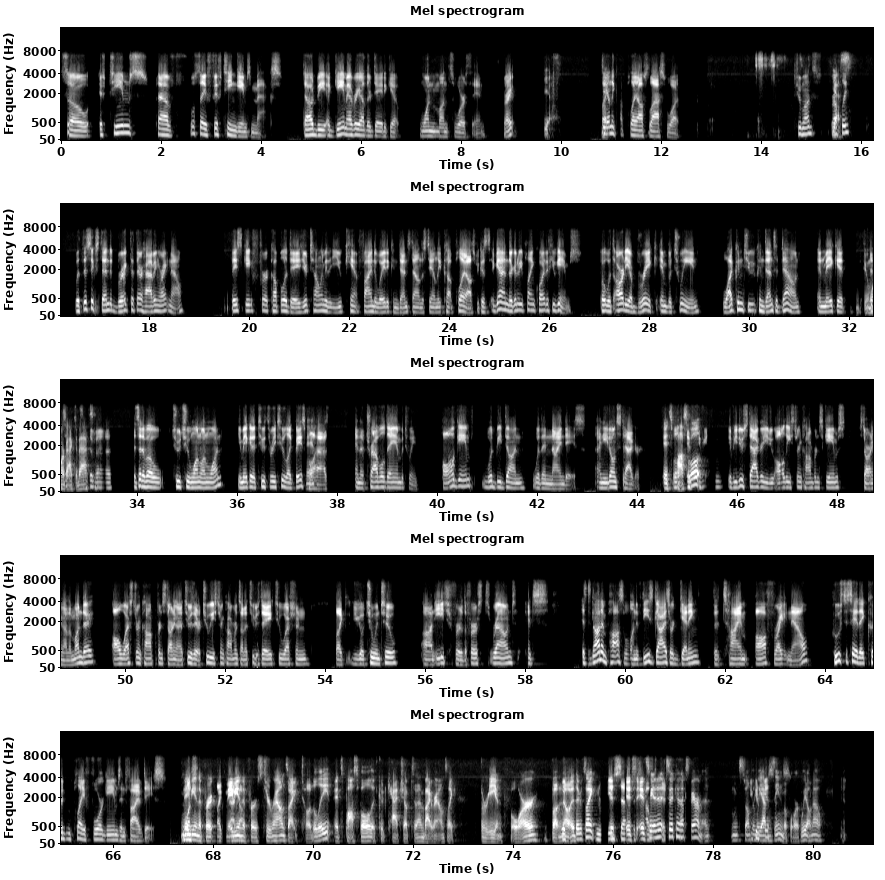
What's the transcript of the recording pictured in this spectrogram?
So if teams have, we'll say, 15 games max, that would be a game every other day to get one month's worth in, right? Yes. Stanley Cup playoffs last what? Two months, roughly? Yes. With this extended break that they're having right now, they skate for a couple of days. You're telling me that you can't find a way to condense down the Stanley Cup playoffs because, again, they're going to be playing quite a few games. But with already a break in between, why couldn't you condense it down and make it Do more back to backs. instead of a- Instead of a 2 2 1 1 1, you make it a 2 3 2 like baseball Yeah. has, and a travel day in between. All games would be done within nine days, and you don't stagger. It's Well, if- possible. If, you, if you do stagger, you do all Eastern Conference games starting on the Monday, all Western Conference starting on a Tuesday, or two Eastern Conference on a Tuesday, two Western. Like you go two and two on each for the first round. It's it's not impossible, and if these guys are getting the time off right now, who's to say they couldn't play four games in five days? maybe once, in the first like, maybe in the first two rounds, like totally, it's possible it could catch up to them by rounds like three and four. But no, there's like it's it's the it's, it's, an experiment. It's something we haven't seen before. We don't know. Yeah.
